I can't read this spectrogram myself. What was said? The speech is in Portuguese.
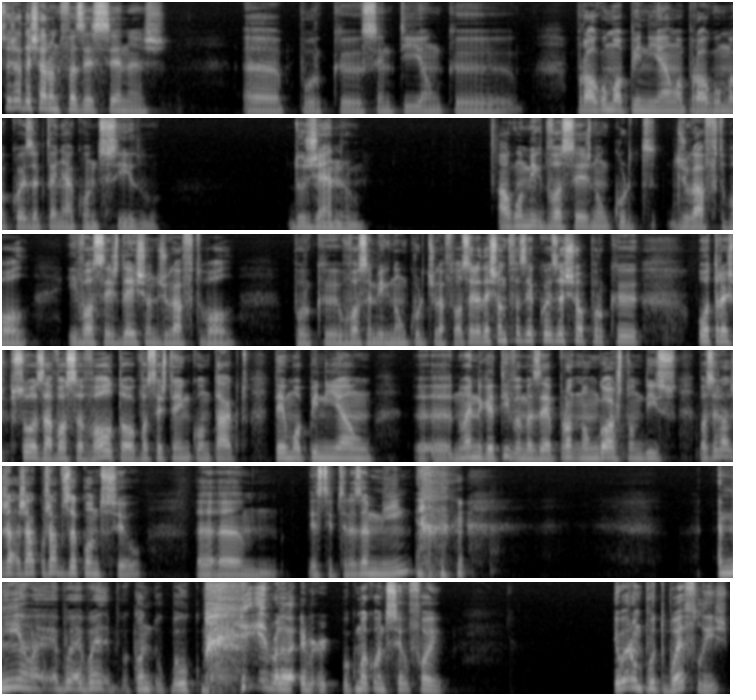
Vocês já deixaram de fazer cenas uh, porque sentiam que por alguma opinião ou por alguma coisa que tenha acontecido do género algum amigo de vocês não curte de jogar futebol e vocês deixam de jogar futebol porque o vosso amigo não curte jogar futebol, ou seja, deixam de fazer coisas só porque outras pessoas à vossa volta ou que vocês têm em contacto têm uma opinião uh, não é negativa, mas é pronto, não gostam disso. Vocês já, já, já, já vos aconteceu uh, um, esse tipo de cenas a mim. a mim é, é, é, quando, o, o, o que me aconteceu foi eu era um puto bué feliz,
